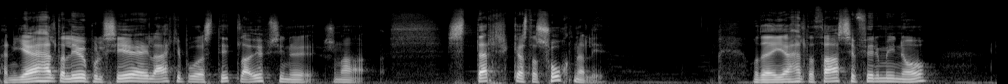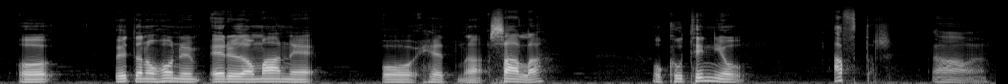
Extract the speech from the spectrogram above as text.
En ég held að Liverpool sé eiginlega ekki búið að stilla upp sínu svona sterkasta sóknarlið. Og það ég held að það sé fyrir mín og utan á honum eru það á Mane og hérna Sala og Coutinho aftar. Já, já.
